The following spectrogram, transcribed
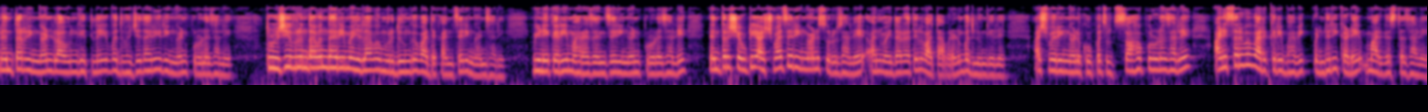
नंतर रिंगण लावून घेतले व ध्वजधारी रिंगण पूर्ण झाले. तुळशी वृंदावनधारी महिला व मृदुंग वादकांचे रिंगण झाले. विणेकरी महाराजांचे रिंगण पूर्ण झाले. नंतर शेवटी अश्वाचे रिंगण सुरू झाले आणि मैदानातील वातावरण बदलून गेले. अश्वरिंगण खूपच उत्साहपूर्ण झाले आणि सर्व वारकरी भाविक पंढरीकडे मार्गस्थ झाले.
